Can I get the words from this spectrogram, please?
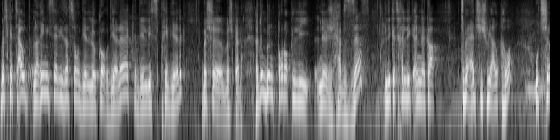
باش كتعاود la réinitialisation ديال le corps ديالك ديال l'esprit ديالك باش باش كذا. هادو من بين الطرق اللي ناجحة بزاف. اللي كتخليك أنك تبعد شي شوية على القهوة وتش... و...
